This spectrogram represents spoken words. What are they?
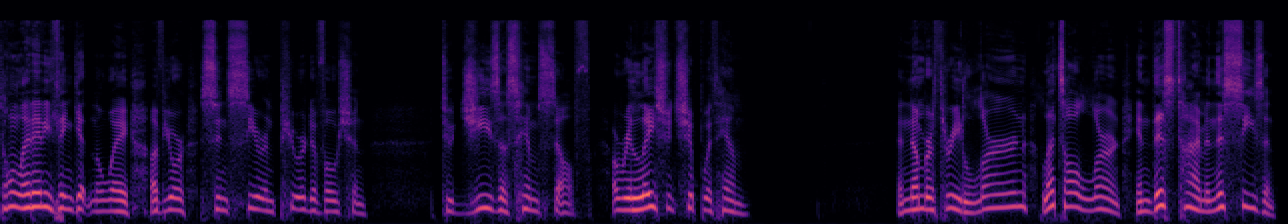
Don't let anything get in the way of your sincere and pure devotion to Jesus Himself, a relationship with Him. And number three, learn, let's all learn in this time, in this season,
